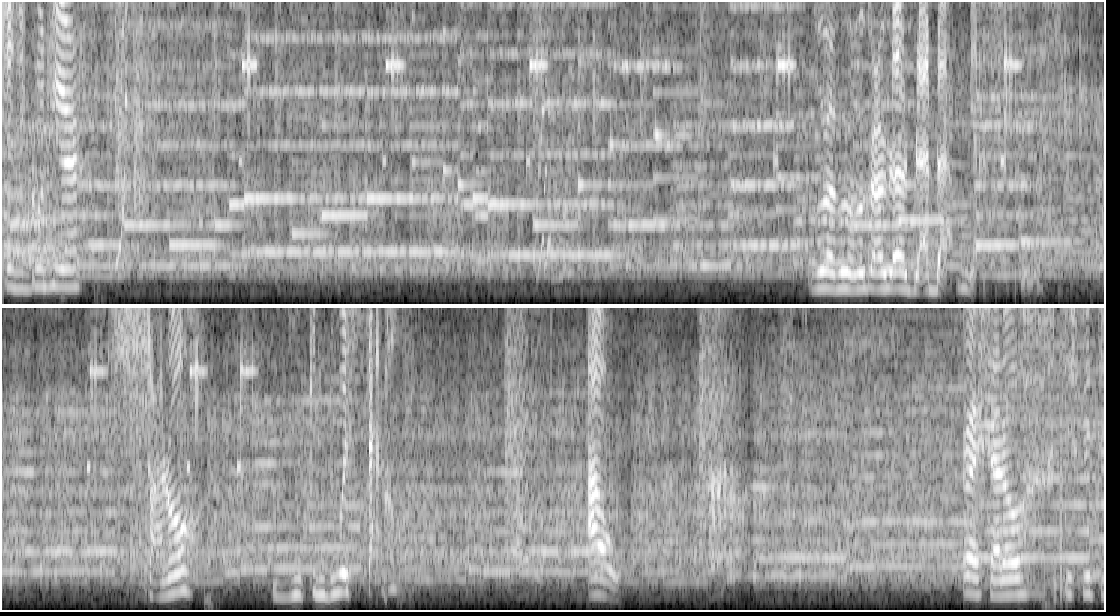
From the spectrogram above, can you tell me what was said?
Jijigun here. Blah, blah, blah, blah, blah. Yes, please. Saddle. You can do a saddle. Ow. Alright, Shadow. Defeat the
